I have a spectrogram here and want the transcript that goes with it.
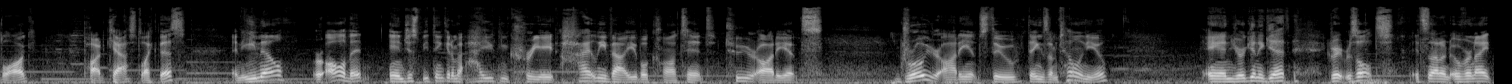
blog, podcast like this, an email, or all of it, and just be thinking about how you can create highly valuable content to your audience, grow your audience through things I'm telling you, and you're to get great results. It's not an overnight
